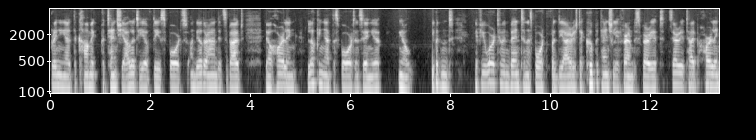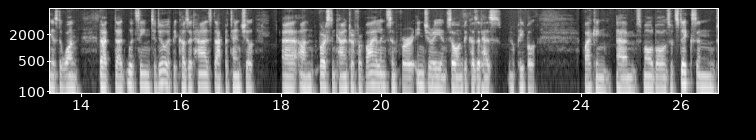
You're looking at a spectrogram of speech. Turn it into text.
bringing out the comic potentiality of these sports. On the other hand, it's about you know hurling, looking at the sport and saying, you you know, you couldn't. If you were to invent in a sport for the Irish that could potentially affirm the stereotype, hurling is the one that that would seem to do it because it has that potential uh, on first encounter for violence and for injury and so on because it has you know people whacking um, small balls with sticks and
